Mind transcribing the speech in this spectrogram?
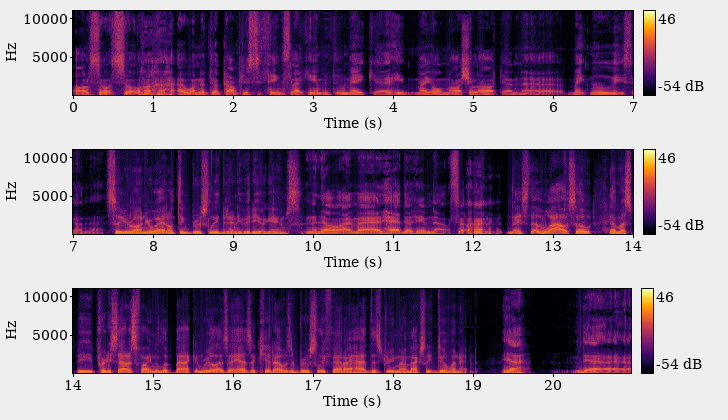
also. So I wanted to accomplish things like him to make uh, he, my own martial art and uh, make movies. And uh, So you're on your way. I don't think Bruce Lee did any video games. no, I'm ahead of him now. So Nice. Wow. So that must be pretty satisfying to look back and realize, hey, as a kid, I was a Bruce Lee fan. I had this dream, and I'm actually doing it. yeah, yeah,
